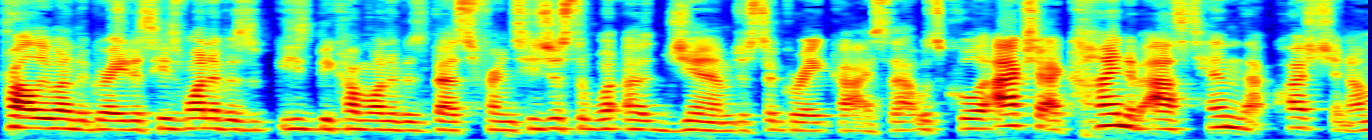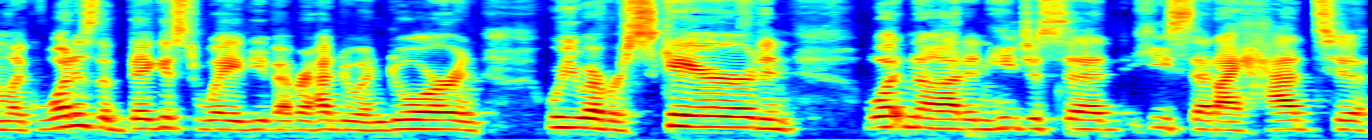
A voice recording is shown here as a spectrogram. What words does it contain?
probably one of the greatest. He's one of his. He's become one of his best friends. He's just a, a gem, just a great guy. So that was cool. Actually, I kind of asked him that question. I'm like, "What is the biggest wave you've ever had to endure, and were you ever scared?" And whatnot. And he just said, he said, I had to,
